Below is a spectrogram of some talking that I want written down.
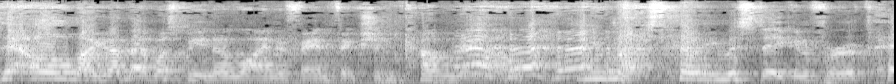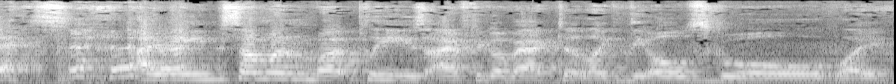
That, oh my god, that must be in a line of fan fiction. Come now, you must have been mistaken for a pet. I mean, someone, what? Please, I have to go back to like the old school like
